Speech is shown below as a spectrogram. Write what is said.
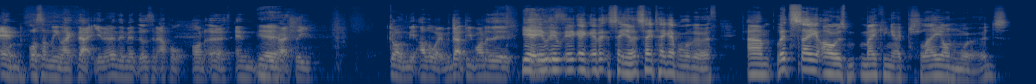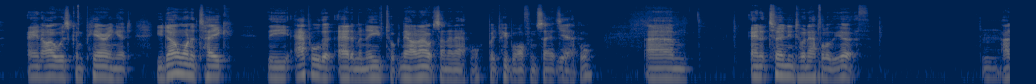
and or something like that, you know, and they meant there was an apple on Earth, and we've actually gone the other way. Would that be one of the Yeah, it, it, it, it- let's say, yeah, let's say take Apple of Earth. Um, let's say I was making a play on words and I was comparing it. You don't want to take the apple that Adam and Eve took. Now I know it's not an apple, but people often say it's an apple. Um, and it turned into an apple of the earth. Uh,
